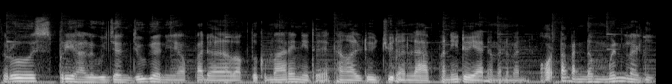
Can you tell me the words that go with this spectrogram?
Terus perihal hujan juga nih ya pada waktu kemarin itu ya tanggal 7 dan 8 itu ya teman-teman. Oh teman-teman lagi?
